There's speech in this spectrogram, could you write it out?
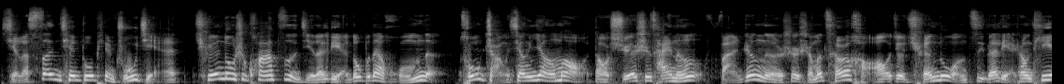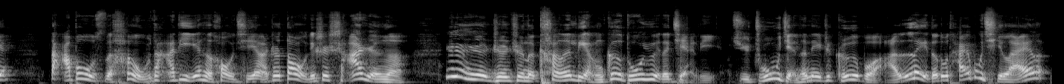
写了三千多片竹简，全都是夸自己的，脸都不带红的。从长相样貌到学识才能，反正呢是什么词儿好，就全都往自己的脸上贴。大 boss 汉武大帝也很好奇啊，这到底是啥人啊？认认真真的看了两个多月的简历，举竹简的那只胳膊啊，累得都抬不起来了。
